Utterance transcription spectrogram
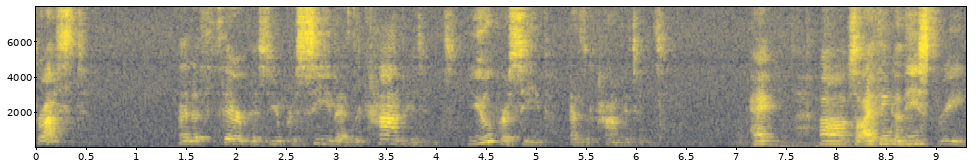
trust, and a therapist you perceive as a competent. You perceive as a competent. Okay? Uh, so I think of these three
